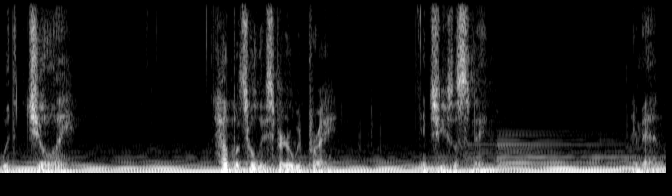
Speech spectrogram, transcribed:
with joy. Help us, Holy Spirit, we pray. In Jesus' name. Amen.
